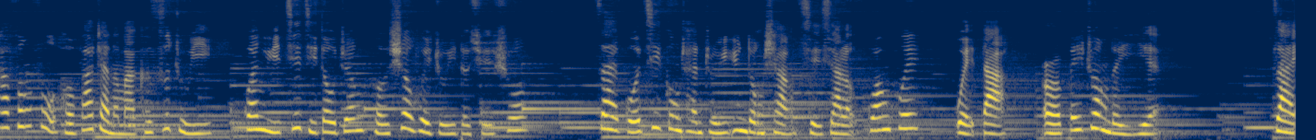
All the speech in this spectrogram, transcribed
他丰富和发展了马克思主义关于阶级斗争和社会主义的学说，在国际共产主义运动上写下了光辉、伟大而悲壮的一页。在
